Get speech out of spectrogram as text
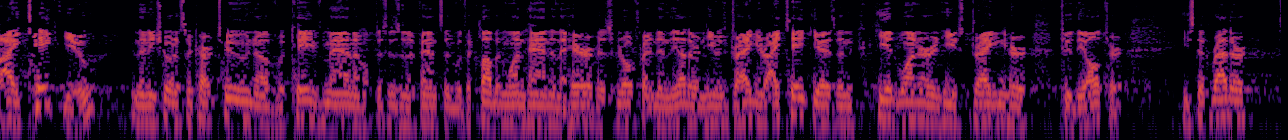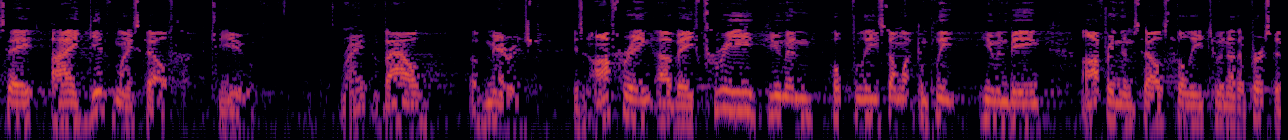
I take you, and then he showed us a cartoon of a caveman, I hope this isn't offensive, with a club in one hand and the hair of his girlfriend in the other, and he was dragging her. I take you, as in he had won her and he's dragging her to the altar. He said, rather say, I give myself to you. Right? A vow of marriage is an offering of a free human, hopefully somewhat complete human being, offering themselves fully to another person.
